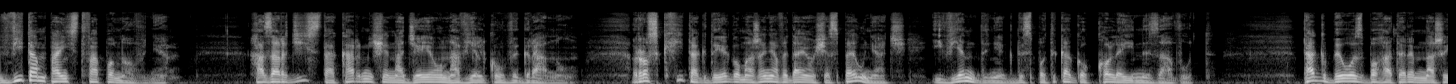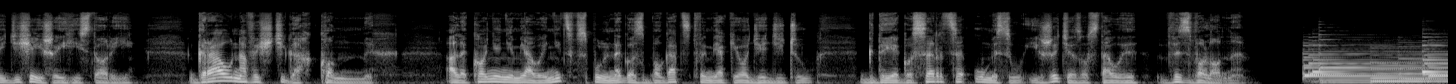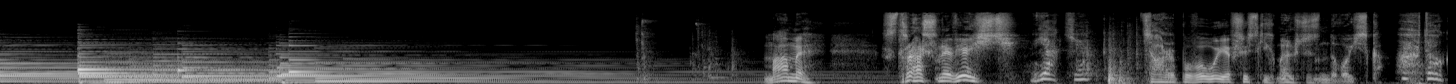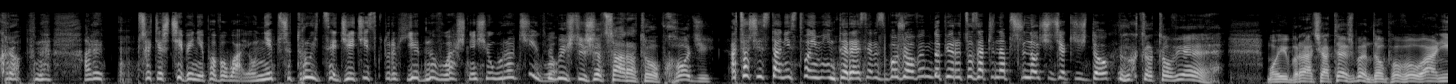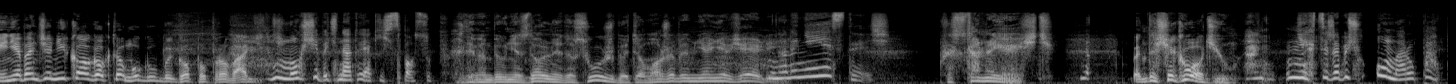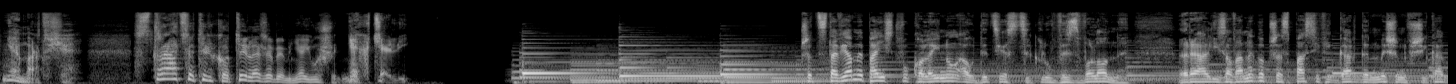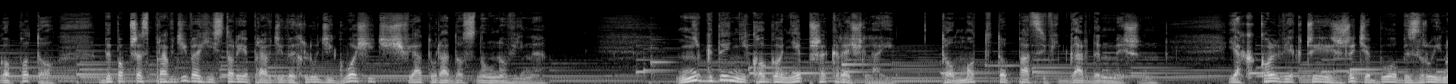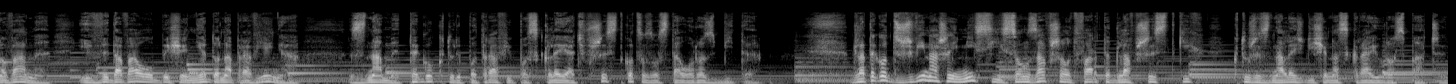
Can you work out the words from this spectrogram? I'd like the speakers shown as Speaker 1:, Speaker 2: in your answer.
Speaker 1: Witam Państwa ponownie. Hazardzista karmi się nadzieją na wielką wygraną. Rozkwita, gdy jego marzenia wydają się spełniać i więdnie, gdy spotyka go kolejny zawód. Tak było z bohaterem naszej dzisiejszej historii. Grał na wyścigach konnych, ale konie nie miały nic wspólnego z bogactwem, jakie odziedziczył, gdy jego serce, umysł i życie zostały wyzwolone.
Speaker 2: Mamy straszne wieści.
Speaker 3: Jakie?
Speaker 2: Car powołuje wszystkich mężczyzn do wojska.
Speaker 3: Och, to okropne, ale przecież ciebie nie powołają. Nie przy trójce dzieci, z których jedno właśnie się
Speaker 2: Ty
Speaker 3: urodziło.
Speaker 2: myślisz, że cara to obchodzi?
Speaker 3: A co się stanie z twoim interesem zbożowym? Dopiero co zaczyna przynosić jakiś dochód.
Speaker 2: No kto to wie? Moi bracia też będą powołani i nie będzie nikogo, kto mógłby go poprowadzić.
Speaker 3: Musi być na to jakiś sposób.
Speaker 2: Gdybym był niezdolny do służby, to może by mnie nie wzięli.
Speaker 3: No ale nie jesteś.
Speaker 2: Przestanę jeść. Będę się głodził.
Speaker 3: Nie chcę, żebyś umarł, pap.
Speaker 2: Nie martw się. Stracę tylko tyle, żeby mnie już nie chcieli.
Speaker 1: Przedstawiamy Państwu kolejną audycję z cyklu Wyzwolony, realizowanego przez Pacific Garden Mission w Chicago po to, by poprzez prawdziwe historie prawdziwych ludzi głosić światu radosną nowinę. Nigdy nikogo nie przekreślaj. To motto Pacific Garden Mission. Jakkolwiek czyjeś życie byłoby zrujnowane i wydawałoby się nie do naprawienia, znamy tego, który potrafi posklejać wszystko, co zostało rozbite. Dlatego drzwi naszej misji są zawsze otwarte dla wszystkich, którzy znaleźli się na skraju rozpaczy.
